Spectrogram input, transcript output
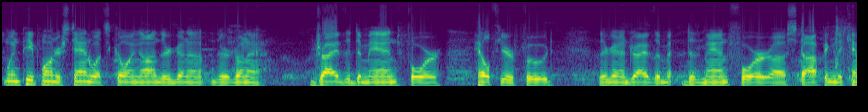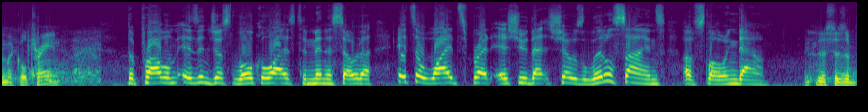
when people understand what's going on, they're gonna, they're gonna drive the demand for healthier food. They're going to drive the, demand for uh, stopping the chemical train. The problem isn't just localized to Minnesota, it's a widespread issue that shows little signs of slowing down. This is a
